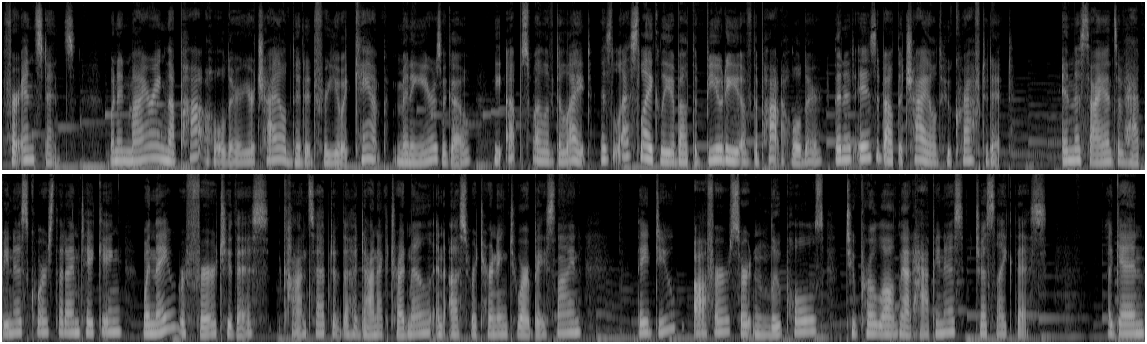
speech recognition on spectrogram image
For instance, when admiring the pot holder your child knitted for you at camp many years ago, the upswell of delight is less likely about the beauty of the pot holder than it is about the child who crafted it. In the Science of Happiness course that I'm taking, when they refer to this concept of the hedonic treadmill and us returning to our baseline, they do offer certain loopholes to prolong that happiness just like this. Again,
